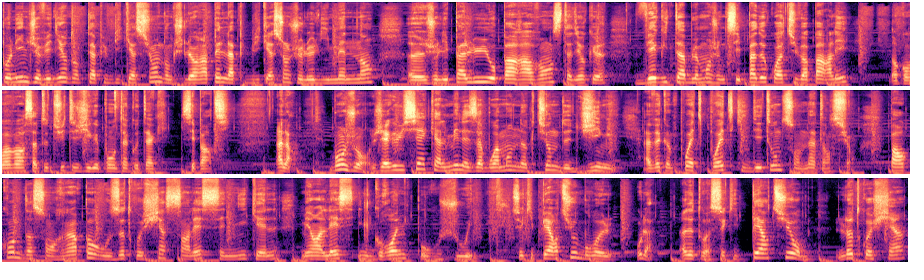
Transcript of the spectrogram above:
Pauline, je vais dire donc ta publication. Donc, je le rappelle, la publication, je le lis maintenant. Euh, je ne l'ai pas lu auparavant, c'est-à-dire que véritablement, je ne sais pas de quoi tu vas parler. Donc on va voir ça tout de suite et j'y réponds au tac au tac. C'est parti. Alors, bonjour, j'ai réussi à calmer les aboiements nocturnes de Jimmy avec un poète-poète qui détourne son attention. Par contre, dans son rapport aux autres chiens sans laisse, c'est nickel, mais en laisse, il grogne pour jouer. Ce qui perturbe... Oula, un de toi. Ce qui perturbe l'autre chien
